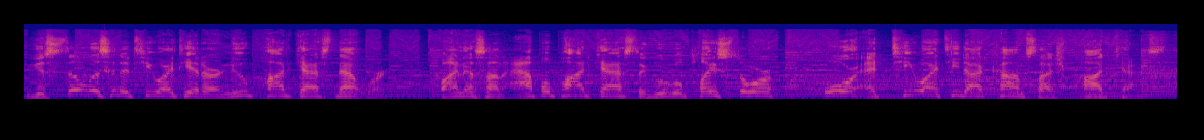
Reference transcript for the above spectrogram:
You can still listen to TYT at our new podcast network. Find us on Apple Podcasts, the Google Play Store, or at tyt.com slash podcast.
